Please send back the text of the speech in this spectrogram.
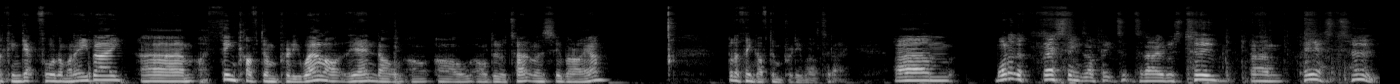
I can get for them on eBay. Um, I think I've done pretty well. At the end, I'll, I'll, I'll do a total and see where I am. But I think I've done pretty well today. Um, one of the best things I picked up today was two um, PS2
